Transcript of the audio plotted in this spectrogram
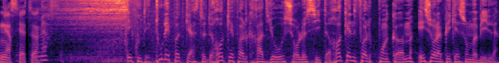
Merci à toi. Merci. Écoutez tous les podcasts de Rock and Folk Radio sur le site rockandfolk.com et sur l'application mobile.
